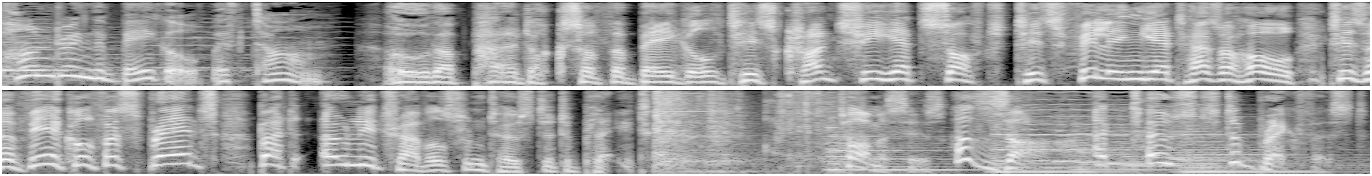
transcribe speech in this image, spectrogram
Pondering the Bagel with Tom. Oh, the paradox of the bagel! Tis crunchy yet soft, tis filling yet has a hole, tis a vehicle for spreads, but only travels from toaster to plate. Thomas's, huzzah! A toast to breakfast.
